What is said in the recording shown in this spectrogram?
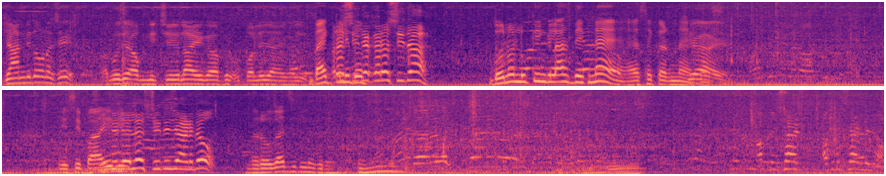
ध्यान भी दो ना से अब उधर अब नीचे लाएगा फिर ऊपर ले जाएगा ये। Back अरे के लिए सीधे। करो सीधा। दोनों लुकिंग ग्लास देखना है ऐसे करना है है? ये सिपाही ले ले सीधे जाने दो। दरोगा जी लग रहे अपनी साइड अपनी साइड ले जाओ।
